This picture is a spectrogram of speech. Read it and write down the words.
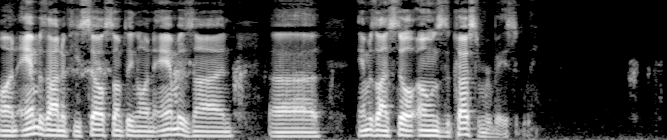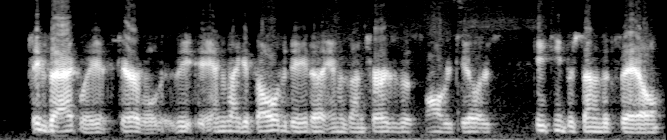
on Amazon, if you sell something on Amazon, uh, Amazon still owns the customer basically. Exactly, it's terrible. The, Amazon gets all the data. Amazon charges the small retailers 18% of the sale.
